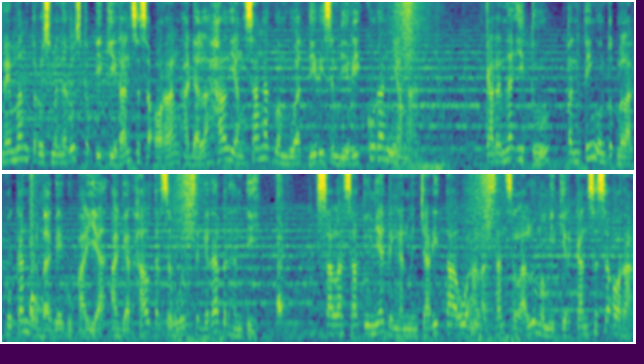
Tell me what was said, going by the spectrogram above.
Memang terus-menerus kepikiran seseorang adalah hal yang sangat membuat diri sendiri kurang nyaman. Karena itu, penting untuk melakukan berbagai upaya agar hal tersebut segera berhenti. Salah satunya dengan mencari tahu alasan selalu memikirkan seseorang.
